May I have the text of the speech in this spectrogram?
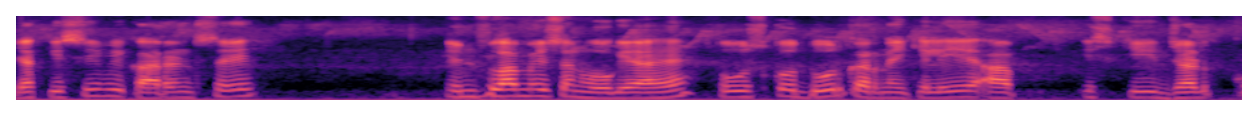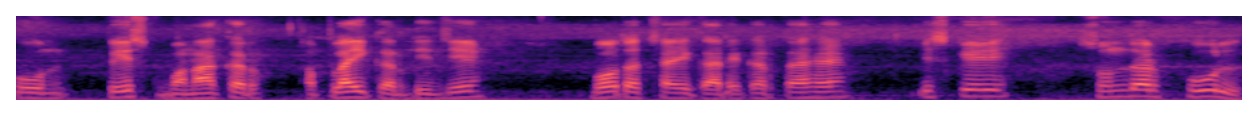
या किसी भी कारण से इन्फ्लामेशन हो गया है तो उसको दूर करने के लिए आप इसकी जड़ को पेस्ट बनाकर अप्लाई कर दीजिए। बहुत अच्छा ये कार्य करता है। इसके सुंदर फूल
